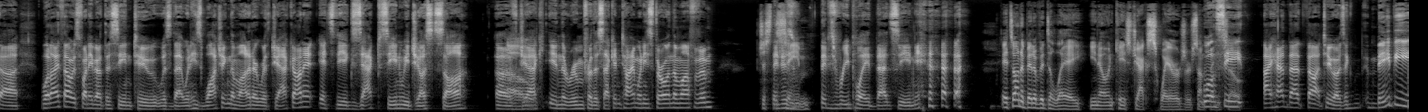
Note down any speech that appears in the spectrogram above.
Uh, what I thought was funny about this scene too was that when he's watching the monitor with Jack on it, it's the exact scene we just saw of Oh. Jack in the room for the second time when he's throwing them off of him. Just They the just same. they just replayed that scene. It's on a bit of a delay, you know, in case Jack swears or something. Well, see, so- I had that thought too. I was like, maybe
